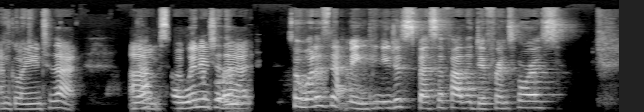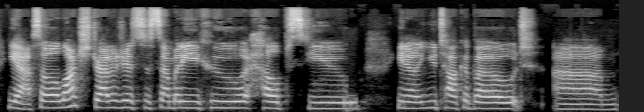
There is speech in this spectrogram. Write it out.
i'm going into that um, so I went into that. So what does that mean? Can you just specify the difference for us? Yeah. So a launch strategist is somebody who helps you, you know, you talk about um,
